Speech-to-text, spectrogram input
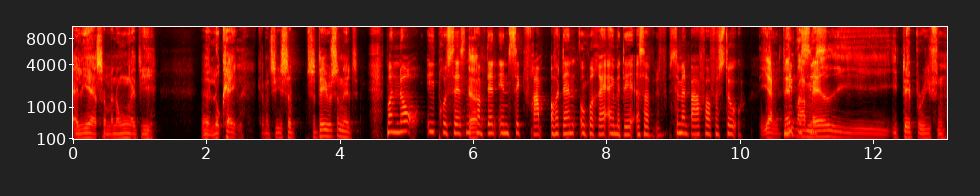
alliere sig med nogle af de øh, lokale, kan man sige. Så, så det er jo sådan et... Hvornår i processen ja. kom den indsigt frem, og hvordan opererer I med det? Altså, simpelthen bare for at forstå. Jamen, den var præcis. med i, i debriefen,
